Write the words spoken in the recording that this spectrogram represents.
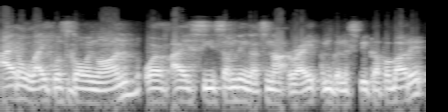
I don't like what's going on or if I see something that's not right, I'm going to speak up about it.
